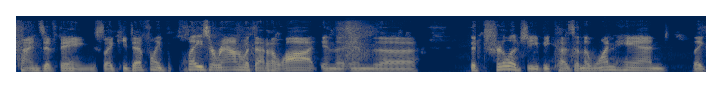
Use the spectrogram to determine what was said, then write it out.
kinds of things. Like he definitely plays around with that a lot in the in the the trilogy because on the one hand, like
